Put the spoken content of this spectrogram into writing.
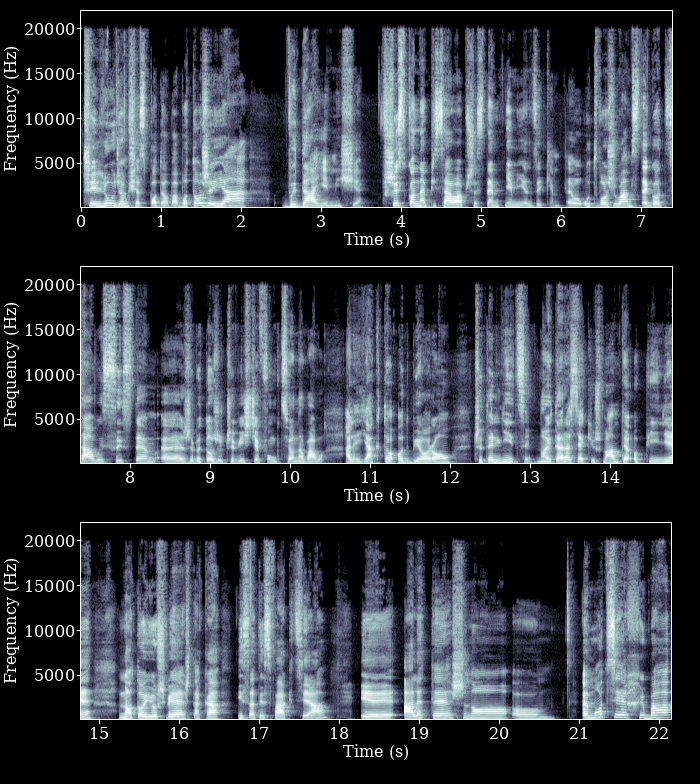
czy ludziom się spodoba, bo to, że ja, wydaje mi się, wszystko napisała przystępnym językiem. E, Utworzyłam z tego cały system, e, żeby to rzeczywiście funkcjonowało. Ale jak to odbiorą czytelnicy? No i teraz, jak już mam te opinie, no to już wiesz, taka i satysfakcja, e, ale też no, em, emocje chyba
